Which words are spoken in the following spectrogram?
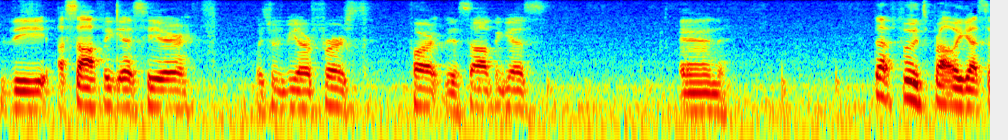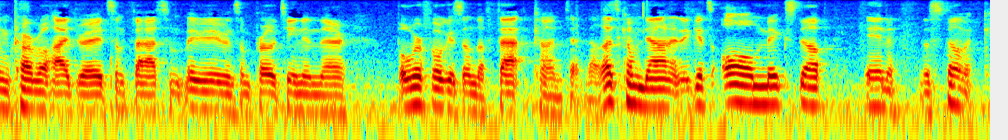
the esophagus here, which would be our first part, the esophagus. And that food's probably got some carbohydrates, some fats, some, maybe even some protein in there, but we're focused on the fat content. Now that's come down and it gets all mixed up in the stomach.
